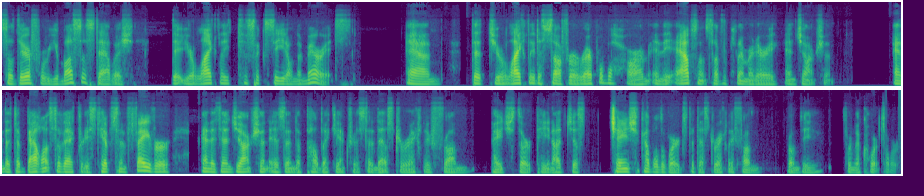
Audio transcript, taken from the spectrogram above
So therefore, you must establish that you're likely to succeed on the merits. And that you're likely to suffer irreparable harm in the absence of a preliminary injunction, and that the balance of equities tips in favor, and that the injunction is in the public interest. And that's directly from page 13. I just changed a couple of the words, but that's directly from from the from the court's order.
